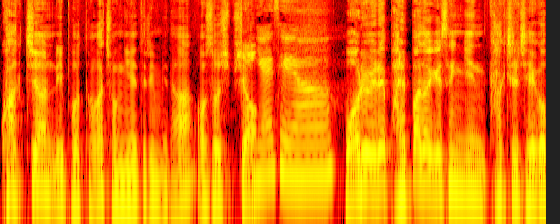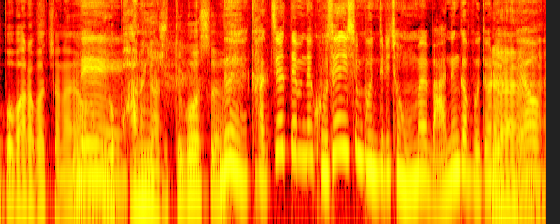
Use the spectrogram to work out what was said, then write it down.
곽지연 리포터가 정리해드립니다. 어서 오십시오. 안녕하세요. 월요일에 발바닥에 생긴 각질 제거법 알아봤잖아요. 네. 이거 반응이 아주 뜨거웠어요. 네, 각질 때문에 고생이신 분들이 정말 많은가 보더라고요. 예.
